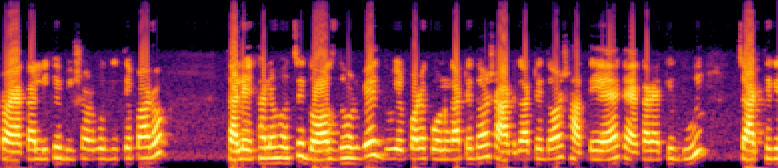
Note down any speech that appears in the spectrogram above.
টয়াকা লিখে বিসর্গ দিতে পারো। তাহলে এখানে হচ্ছে দশ ধরবে দুইয়ের পরে কোন গাটে দশ, আট গাটে দশ হাতে এক এক আর একে দুই, চার থেকে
